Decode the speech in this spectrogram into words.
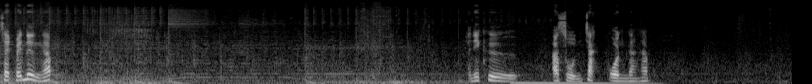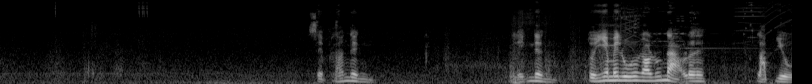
เสร็จไปหนึ่งครับ อันนี้คืออสูรจักรกลนะครับ เสร็จแล้วหนึ่งเหล็กหนึ่ง ตัวนี้ยังไม่รู้ร้อนรู้หนาวเลย หลับอยู่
